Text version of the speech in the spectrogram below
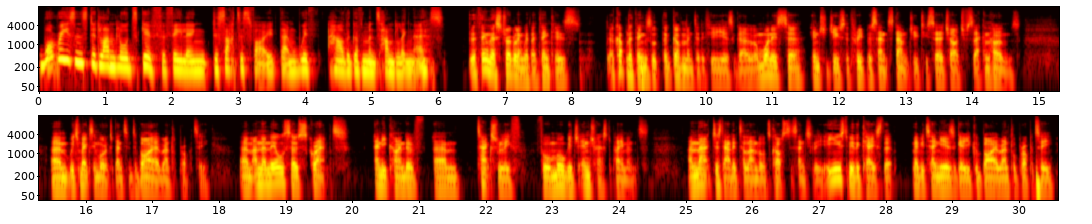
What reasons did landlords give for feeling dissatisfied then with how the government's handling this? The thing they're struggling with, I think, is a couple of things the government did a few years ago, and one is to introduce a 3% stamp duty surcharge for second homes, um, which makes it more expensive to buy a rental property. Um, and then they also scrapped any kind of um, tax relief for mortgage interest payments. And that just added to landlords' costs essentially. It used to be the case that maybe 10 years ago you could buy a rental property,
